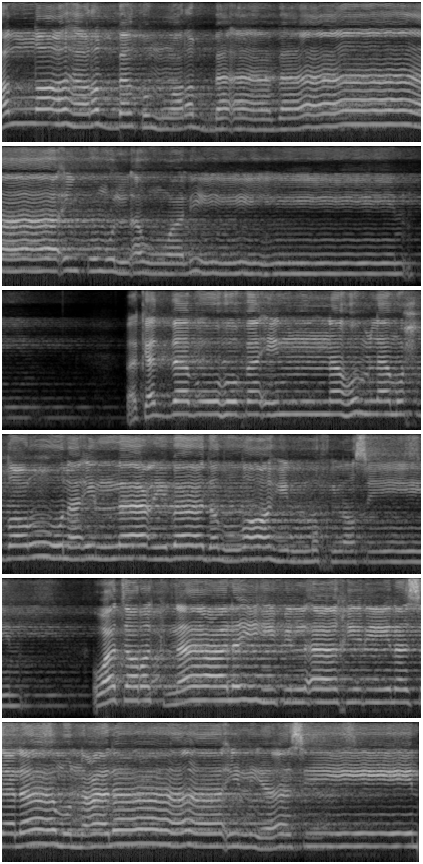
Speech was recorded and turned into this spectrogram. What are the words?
الله ربكم ورب آبائكم الأولين. فكذبوه فإنهم لمحضرون إلا عباد الله المخلصين. وتركنا عليه في الآخرين سلام على إلياسين.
